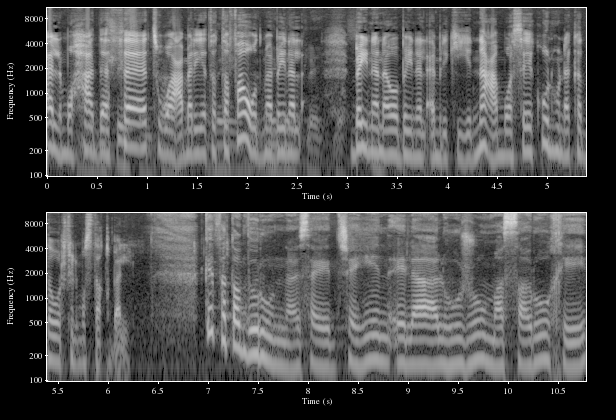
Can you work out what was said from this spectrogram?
المحادثات وعملية التفاوض ما بين بيننا وبين الأمريكيين. نعم وسيكون هناك دور في المستقبل. كيف تنظرون سيد شاهين إلى الهجوم الصاروخي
